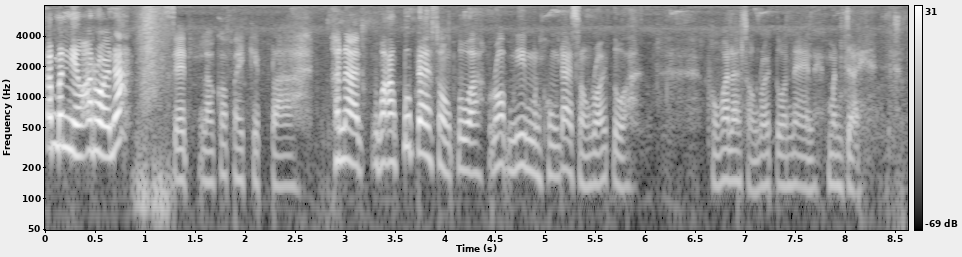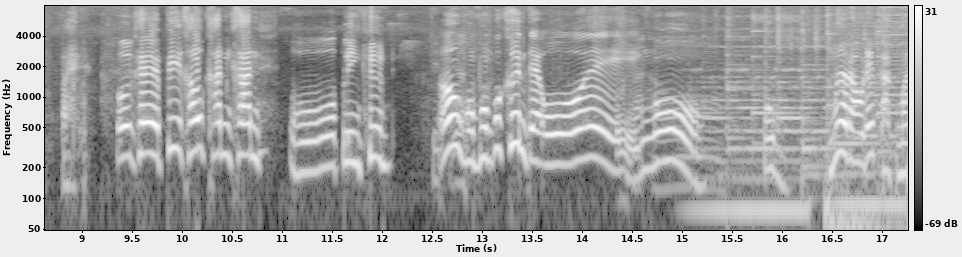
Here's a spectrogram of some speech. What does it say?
ก็มันเหนียวอร่อยนะ เสร็จเราก็ไปเก็บปลา ขนาดวางปุ๊บได้ 2 ตัว รอบนี้มันคงได้ 200 ตัว ผมว่าได้ 200 ตัวแน่เลยมั่นใจไป โอเค พี่เขาคันคันๆโอ้โหปลิงขึ้น เอ้าของผมก็ขึ้นแต่โอ้ยโง่ปุ๊บเมื่อเราได้ผักมา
